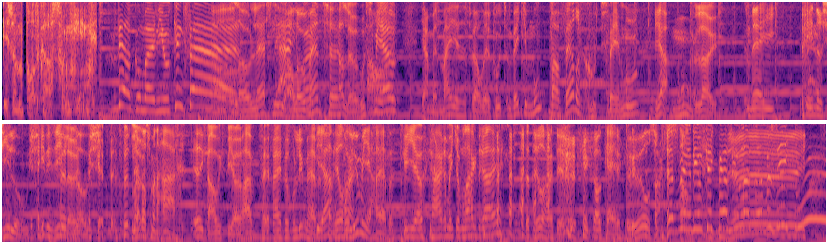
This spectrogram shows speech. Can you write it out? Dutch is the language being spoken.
is een podcast van Kink. Welkom bij een nieuwe Kinkfest! Hallo Leslie, Hi, hallo mensen. Hallo, hoe is het met jou? Ja, met mij is het wel weer goed. Een beetje moe, maar verder goed. Ben je moe? Ja, moe. Lui. Nee, energieloos. Energieloos. Futloos. Futloos. Net als mijn haar. Ik hou van jou. Haar vrij veel volume hebben. het Ja, staat heel volume hard. ja hebben. Kun je jouw haar een beetje omlaag draaien? het staat heel hard in. Oké, heel zacht. We hebben weer een nieuwe Kinkfest. We luisteren naar muziek. Woe!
